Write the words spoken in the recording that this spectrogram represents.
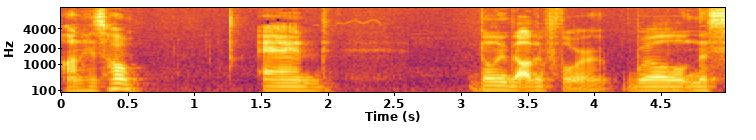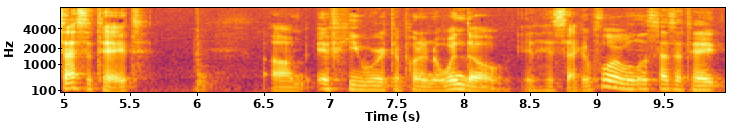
on his home. And building the other floor will necessitate, um, if he were to put in a window in his second floor, will necessitate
